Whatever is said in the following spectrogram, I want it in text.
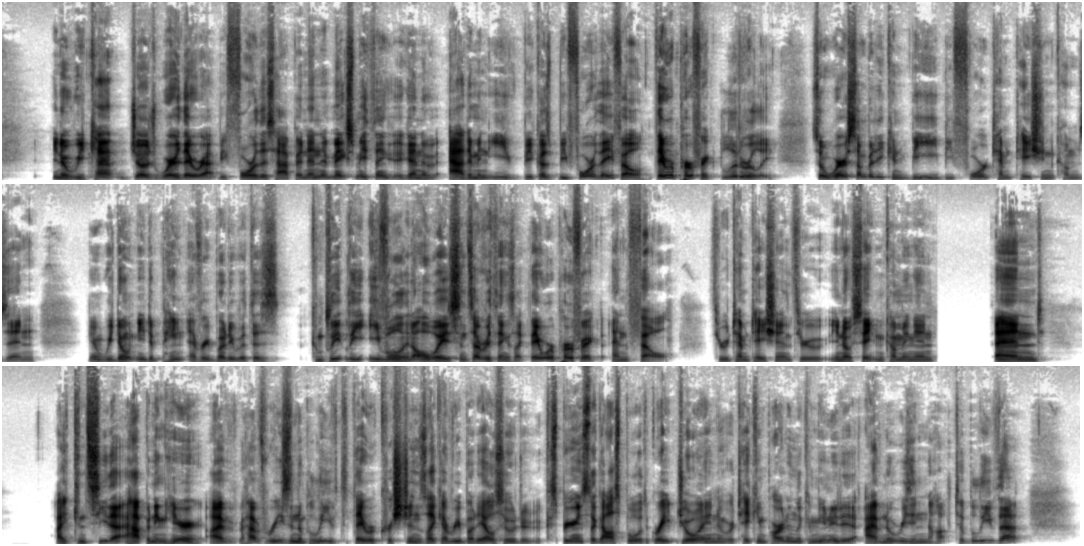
you know, we can't judge where they were at before this happened. And it makes me think again of Adam and Eve because before they fell, they were perfect, literally. So where somebody can be before temptation comes in, you know, we don't need to paint everybody with this completely evil in all ways since everything's like they were perfect and fell through temptation, through, you know, Satan coming in. And I can see that happening here. I have reason to believe that they were Christians like everybody else who had experienced the gospel with great joy and were taking part in the community. I have no reason not to believe that.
